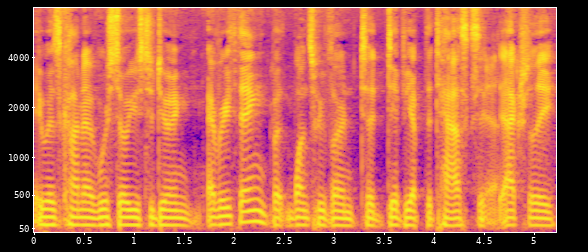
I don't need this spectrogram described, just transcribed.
it was kind of we're so used to doing everything, but once we've learned to divvy up the tasks, it Yeah. actually.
